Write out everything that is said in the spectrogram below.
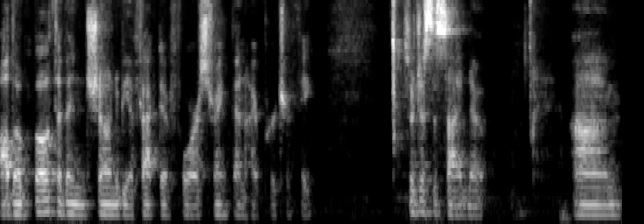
although both have been shown to be effective for strength and hypertrophy. So, just a side note. Um,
